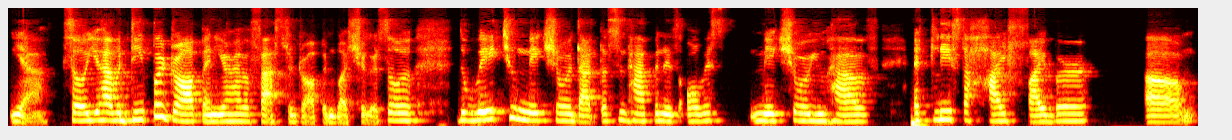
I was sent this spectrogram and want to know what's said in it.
Yeah. So you have a deeper drop and you have a faster drop in blood sugar. So the way to make sure that doesn't happen is always make sure you have at least a high fiber um,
